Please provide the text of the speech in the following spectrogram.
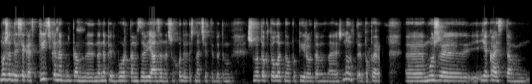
Може, десь якась стрічка на, там, на, на підбор там зав'язана, що ходиш, наче в тебе там шматок туалетного папіру, там, знаєш, ну, паперу. Е, може, якась там,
